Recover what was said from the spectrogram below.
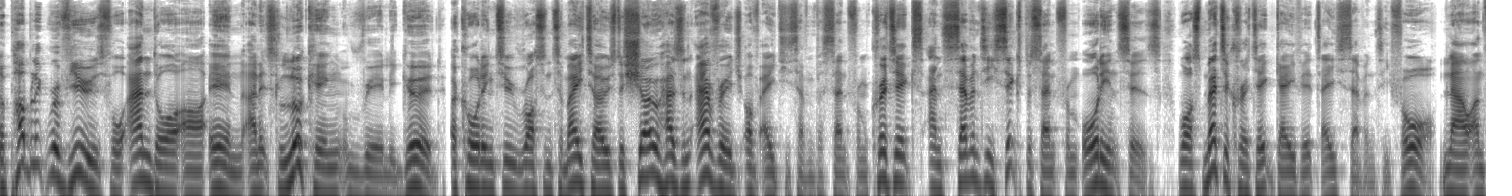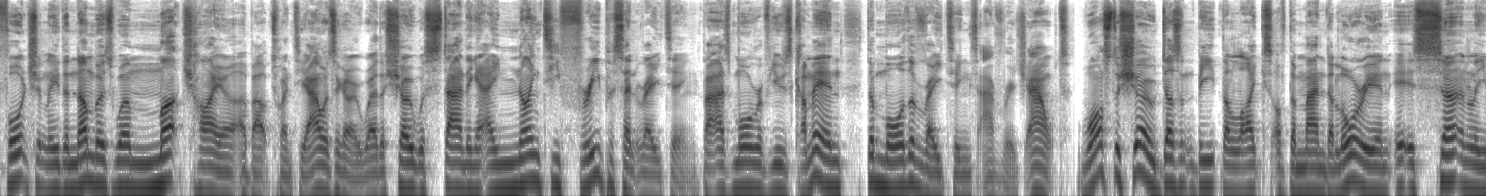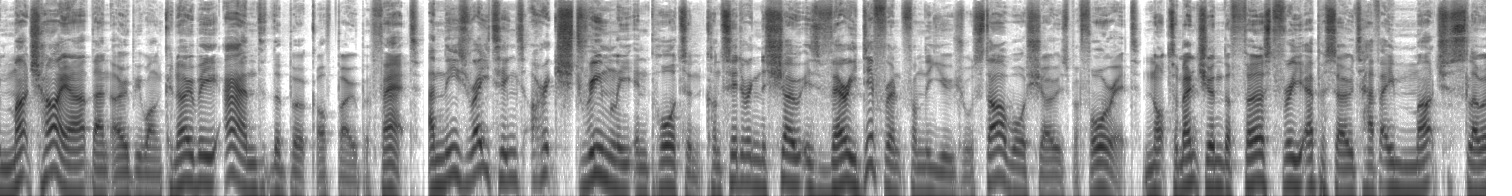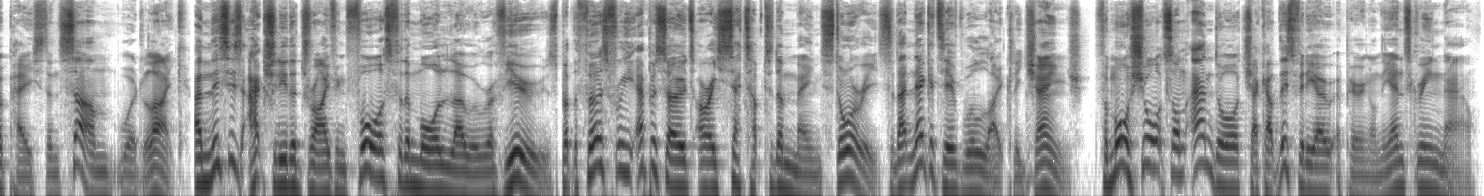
The public reviews for Andor are in, and it's looking really good. According to Rotten Tomatoes, the show has an average of 87% from critics and 76% from audiences, whilst Metacritic gave it a 74. Now, unfortunately, the numbers were much higher about 20 hours ago, where the show was standing at a 93% rating, but as more reviews come in, the more the ratings average out. Whilst the show doesn't beat the likes of The Mandalorian, it is certainly much higher than Obi-Wan Kenobi and the Book of Boba Fett. And these ratings are extremely important, considering the show is very different from the usual Star Wars shows before it. Not to mention, the first three episodes have a much slower pace than some would like. And this is actually the driving force for the more lower reviews, but the first three episodes are a setup to the main story, so that negative will likely change. For more shorts on Andor, check out this video appearing on the end screen now.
